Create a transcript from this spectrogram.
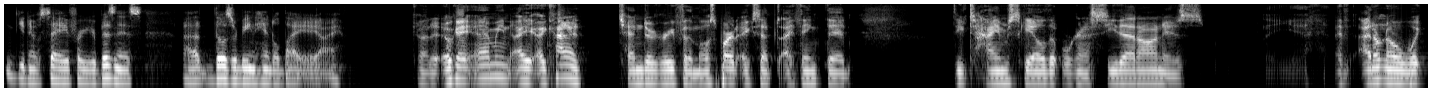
you know say for your business uh, those are being handled by ai got it okay i mean i, I kind of tend to agree for the most part except i think that the time scale that we're going to see that on is I, I, don't know what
